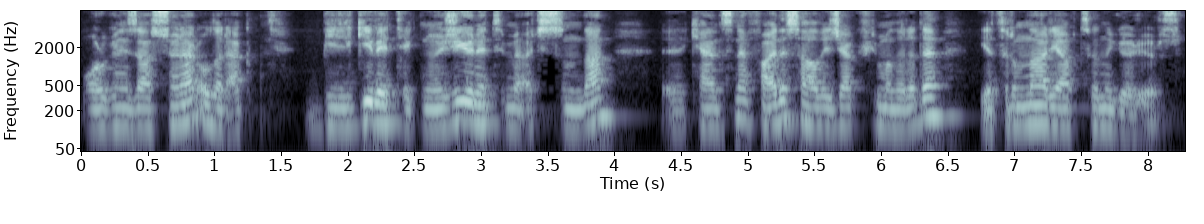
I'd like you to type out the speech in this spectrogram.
organizasyonel olarak bilgi ve teknoloji yönetimi açısından e, kendisine fayda sağlayacak firmalara da yatırımlar yaptığını görüyoruz.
